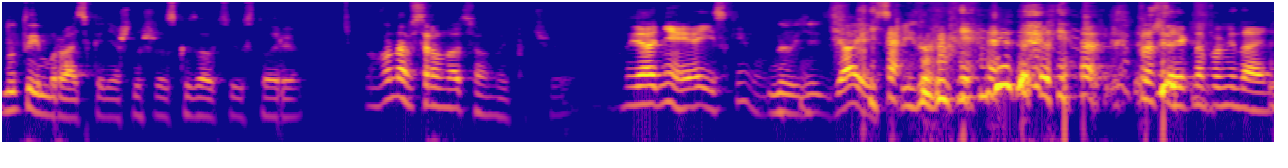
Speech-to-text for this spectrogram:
Ну, ти мразь, звісно, що розказав цю історію. Вона все одно цього не почує. Ну, я ні, я її скинув. Ну, я, я її скинув. Просто як напоминання.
